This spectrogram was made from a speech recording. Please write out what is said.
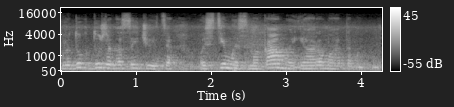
продукт дуже насичується ось тими смаками і ароматами.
